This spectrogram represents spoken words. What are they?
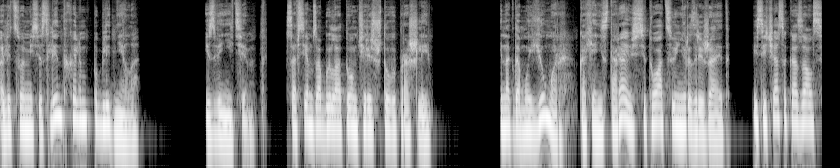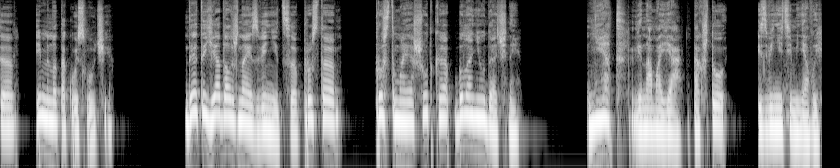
Лицо миссис Линдхельм побледнело. «Извините, совсем забыла о том, через что вы прошли. Иногда мой юмор, как я ни стараюсь, ситуацию не разряжает. И сейчас оказался именно такой случай. Да это я должна извиниться, просто Просто моя шутка была неудачной. Нет, вина моя, так что извините меня вы.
